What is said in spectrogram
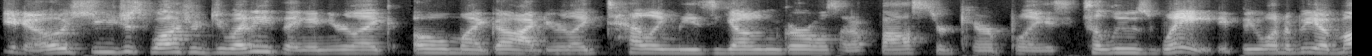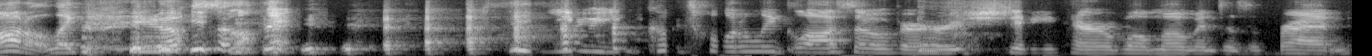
you know, you just watch her do anything and you're like, oh my god, you're like telling these young girls at a foster care place to lose weight if you want to be a model. Like, you know, so like you, you totally gloss over her shitty, terrible moments as a friend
